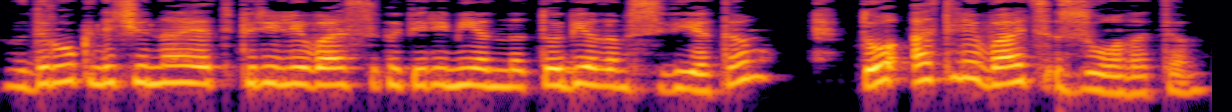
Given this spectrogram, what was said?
вдруг начинает переливаться попеременно то белым светом, то отливать золотом.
